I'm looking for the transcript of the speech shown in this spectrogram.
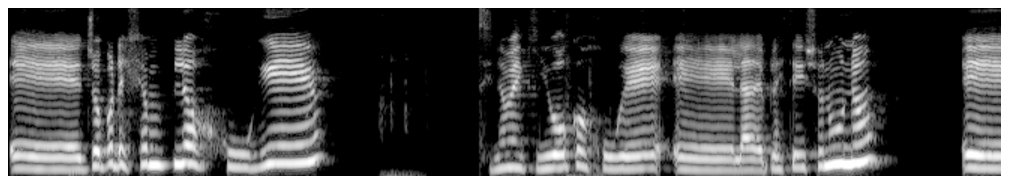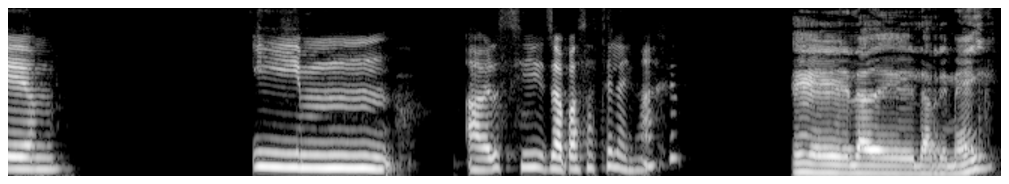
Eh, yo, por ejemplo, jugué, si no me equivoco, jugué eh, la de PlayStation 1. em, y mm, a ver si ya pasaste la imagen. Eh, la de la remake.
